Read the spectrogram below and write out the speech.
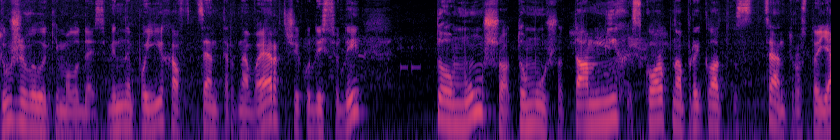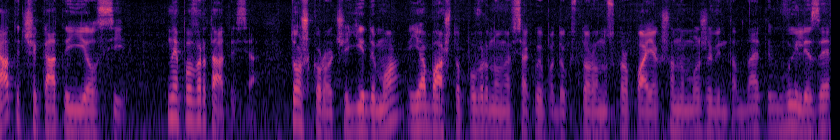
дуже великий молодець. Він не поїхав в центр наверх чи кудись сюди. Тому що, тому що там міг Скорб, наприклад, з центру стояти, чекати ELC, не повертатися. Тож, коротше, їдемо. Я башту поверну на всяк випадок в сторону Скорпа. Якщо не може, він там, знаєте, вилізе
